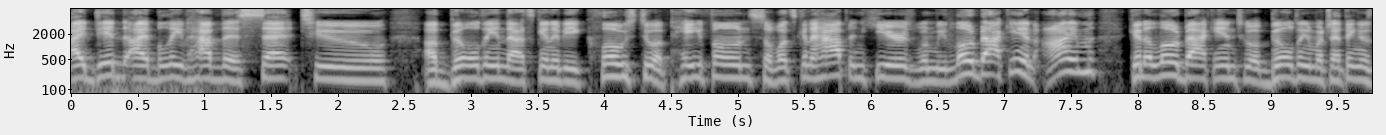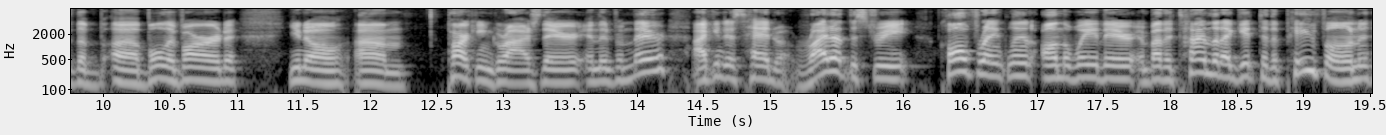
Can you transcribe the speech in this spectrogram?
I did, I believe, have this set to a building that's going to be close to a payphone. So what's going to happen here is when we load back in, I'm going to load back into a building, which I think is the uh, Boulevard, you know, um, parking garage there. And then from there, I can just head right up the street, call Franklin on the way there, and by the time that I get to the payphone,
